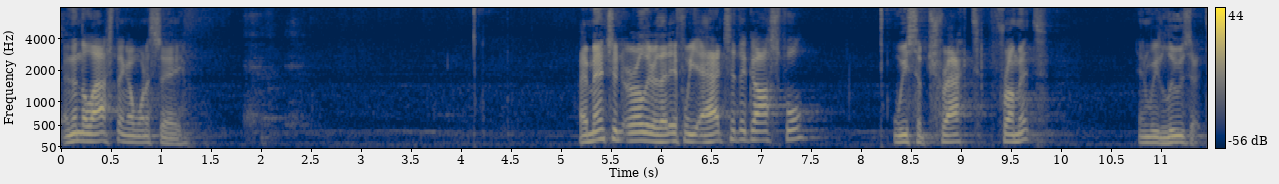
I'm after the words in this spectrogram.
And then the last thing I want to say I mentioned earlier that if we add to the gospel, we subtract from it and we lose it.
